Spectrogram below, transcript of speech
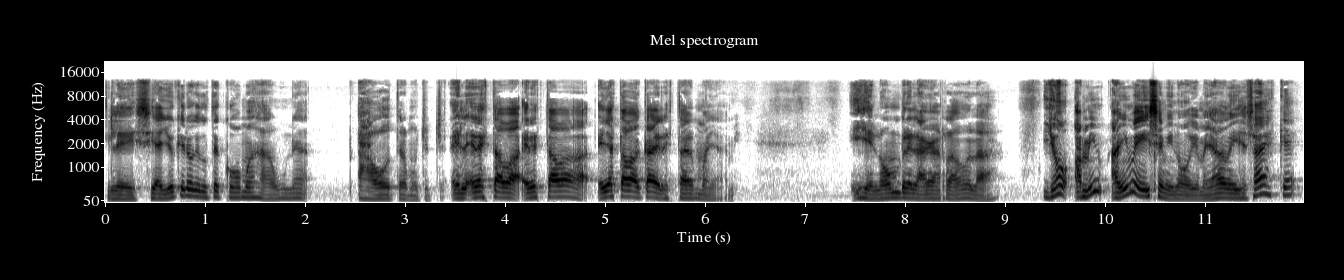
Y le decía, yo quiero que tú te comas a una, a otra muchacha. Él, él estaba, él estaba, ella estaba acá, él estaba en Miami. Y el hombre le ha agarrado la. Yo, a mí, a mí me dice mi novia, me llama y me dice, ¿sabes qué?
